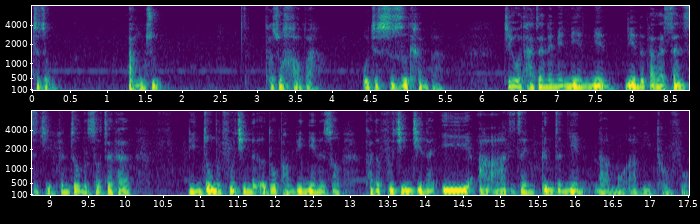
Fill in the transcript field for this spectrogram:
这种帮助。他说：“好吧，我就试试看吧。”结果他在那边念念念了大概三十几分钟的时候，在他。临终的父亲的耳朵旁边念的时候，他的父亲竟然咿咿啊啊的在跟着念“南无阿弥陀佛”。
